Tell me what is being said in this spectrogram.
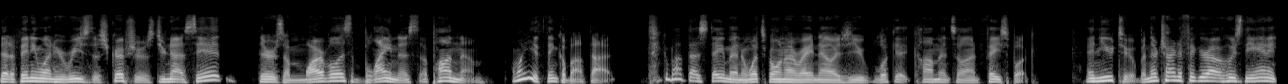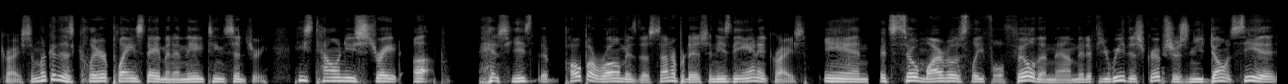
that if anyone who reads the scriptures do not see it, there is a marvelous blindness upon them. I want you to think about that. Think about that statement and what's going on right now as you look at comments on Facebook and YouTube, and they're trying to figure out who's the Antichrist. And look at this clear, plain statement in the 18th century. He's telling you straight up. He's the Pope of Rome is the son of perdition. He's the Antichrist. And it's so marvelously fulfilled in them that if you read the scriptures and you don't see it,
